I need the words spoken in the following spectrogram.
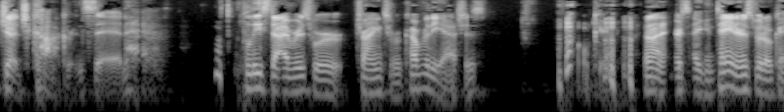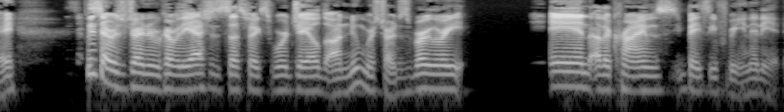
Judge Cochran said. Police divers were trying to recover the ashes. Okay. They're not airtight containers, but okay. Police divers were trying to recover the ashes. Suspects were jailed on numerous charges of burglary and other crimes, basically for being an idiot.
